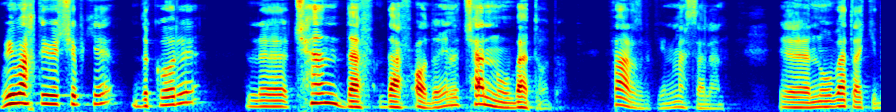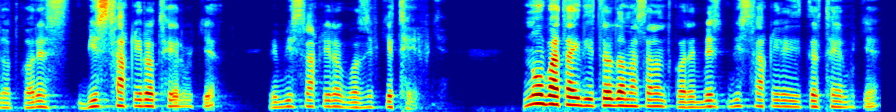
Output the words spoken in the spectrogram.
وی وقتی وی چه بکه دکاره چند دفع, دفع آده یعنی چند نوبت آده. فرض بکن مثلا نوبت که دادکاره 20 فقیر را تیر بکه. و 20 فقیر را گازی بکه تیر بکه نوبت اگه دیتر دا مثلا کاره 20 فقیر دیتر تیر بکه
